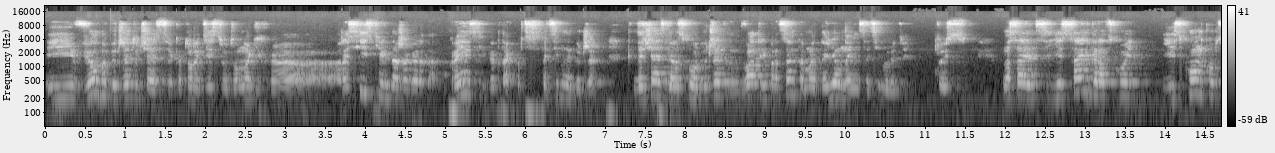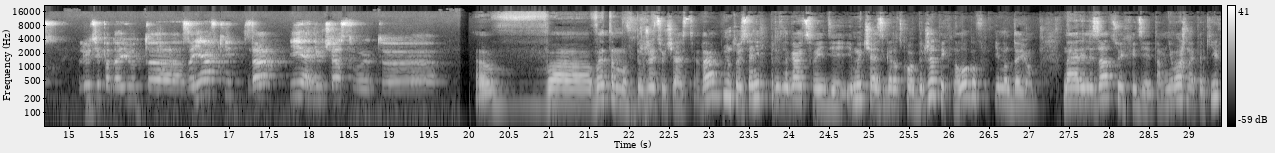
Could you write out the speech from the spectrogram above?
и ввел бы бюджет участия, который действует во многих российских даже городах, украинских городах, партиципативный бюджет. Когда часть городского бюджета, 2-3% мы отдаем на инициативу людей. То есть на сайте есть сайт городской, есть конкурс, люди подают э, заявки, да, и они участвуют. Э... в, в этом в бюджете участия. Да? Ну, то есть они предлагают свои идеи. И мы часть городского бюджета, их налогов им отдаем на реализацию их идей. Там неважно каких,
